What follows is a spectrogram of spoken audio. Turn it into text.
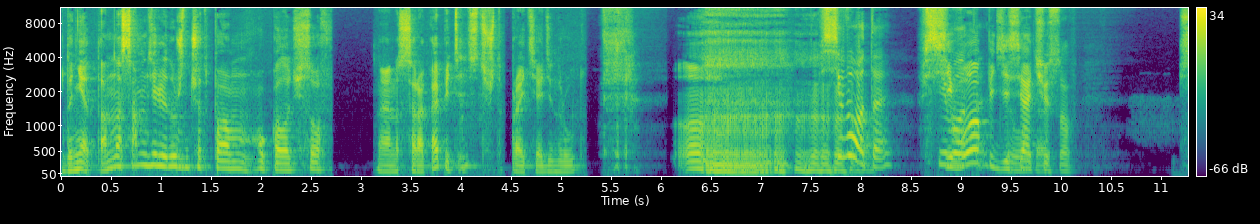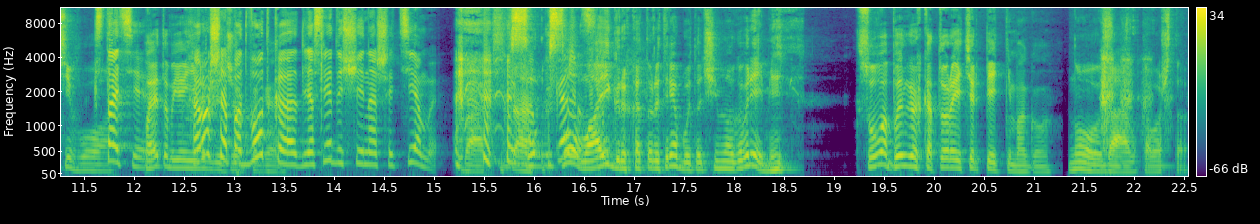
Да нет, там на самом деле нужно что-то, по-моему, около часов, наверное, 40-50, чтобы пройти один рут. Всего-то. Всего Всего-то. 50 Всего-то. часов. Всего. Кстати, Поэтому я не хорошая люблю подводка для следующей нашей темы. Да. Да. К слову о играх, которые требуют очень много времени. К слову об играх, которые я терпеть не могу. Ну да, у кого что.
